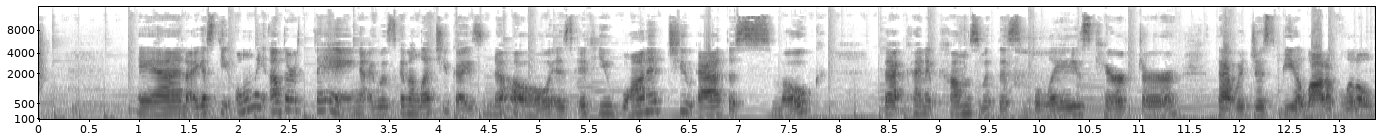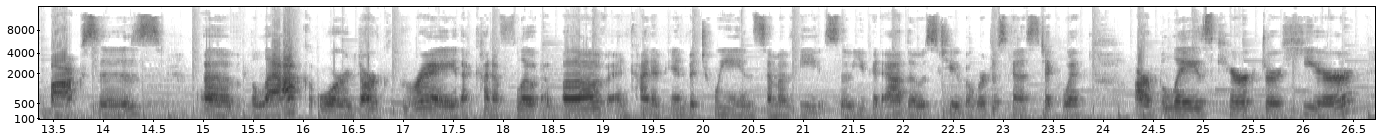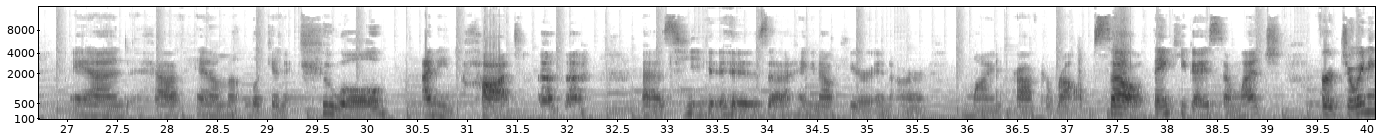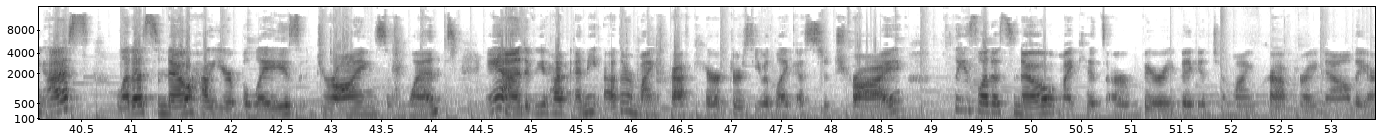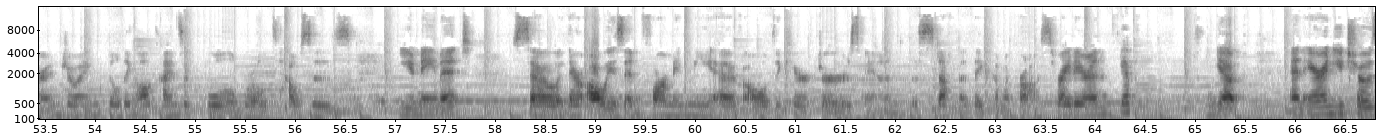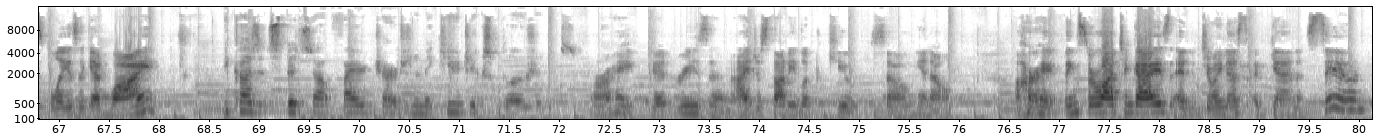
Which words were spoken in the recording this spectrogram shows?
And I guess the only other thing I was gonna let you guys know is if you wanted to add the smoke that kind of comes with this blaze character, that would just be a lot of little boxes of black or dark gray that kind of float above and kind of in between some of these. So you could add those too, but we're just gonna stick with our Blaze character here and have him looking cool, I mean hot, as he is uh, hanging out here in our Minecraft realm. So thank you guys so much for joining us. Let us know how your Blaze drawings went. And if you have any other Minecraft characters you would like us to try, please let us know. My kids are very big into Minecraft right now. They are enjoying building all kinds of cool worlds, houses, you name it. So they're always informing me of all of the characters and the stuff that they come across. Right, Aaron? Yep. Yep. And Aaron, you chose Blaze again. Why? Because it spits out fire charges and make huge explosions. All right, good reason. I just thought he looked cute, so you know. All right, thanks for watching guys and join us again soon.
